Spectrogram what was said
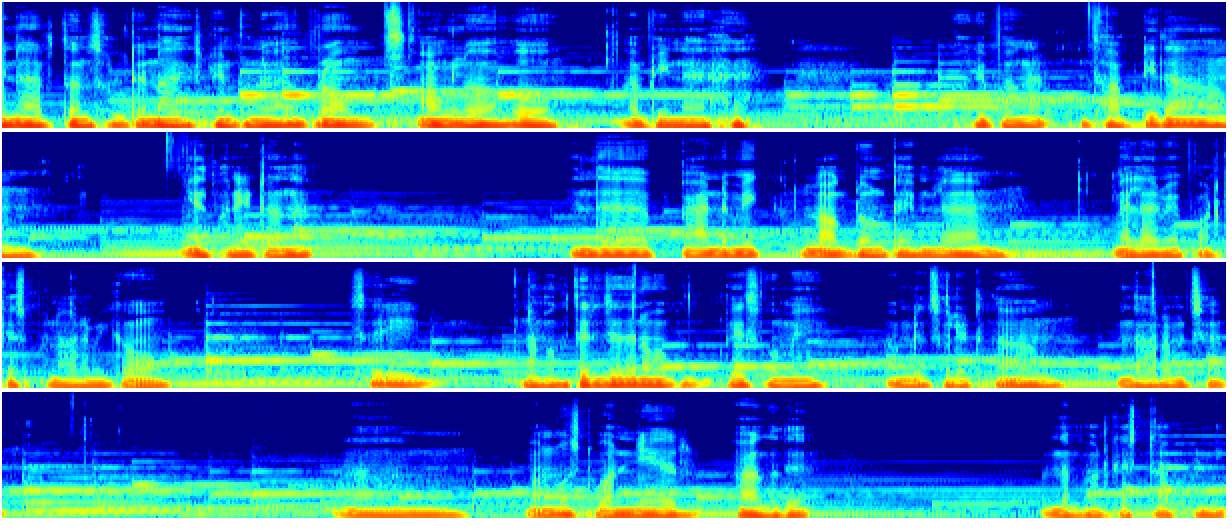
என்ன அர்த்தம்னு சொல்லிட்டு நான் எக்ஸ்பிளைன் பண்ணுவேன். அப்புறம் அவங்களும் ஓ அப்படின்னு நினைப்பாங்க ஸோ அப்படி தான் இது பண்ணிகிட்டு இருந்தேன். இந்த பேண்டமிக் லாக்டவுன் டைமில் எல்லாருமே பாட்காஸ்ட் பண்ண ஆரம்பிக்கவும் சரி நமக்கு தெரிஞ்சதை நம்ம பேசுவோமே அப்படின்னு சொல்லிட்டு தான் இதை ஆரம்பித்தேன். ஆல்மோஸ்ட் ஒன் இயர் ஆகுது இந்த பாட்காஸ்ட் ஸ்டார்ட் பண்ணி.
